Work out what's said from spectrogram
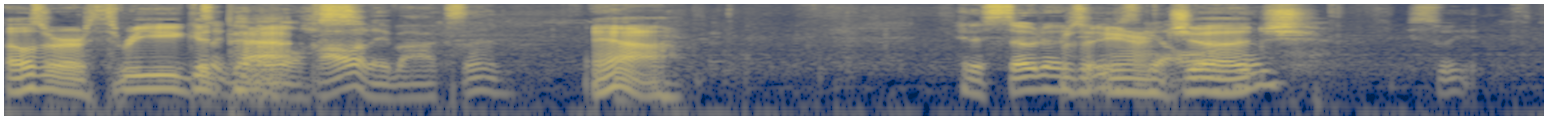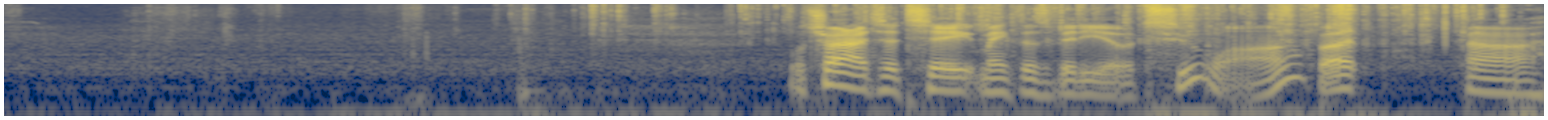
Those are three good a good little packs. holiday box then. Yeah. Hit a Soto. There's an Aaron get all of them. Judge. Sweet. We'll try not to take make this video too long, but uh,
